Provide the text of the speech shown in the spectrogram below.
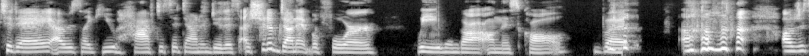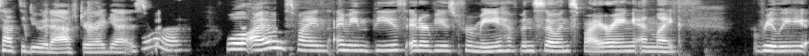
today i was like you have to sit down and do this i should have done it before we even got on this call but um i'll just have to do it after i guess but Yeah. Well, I always find, I mean, these interviews for me have been so inspiring and like really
